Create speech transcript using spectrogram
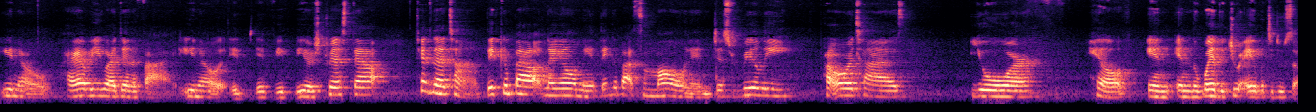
you know, however you identify, you know, if, if, you're stressed out, take that time. Think about Naomi and think about Simone and just really prioritize your health in, in the way that you're able to do so.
